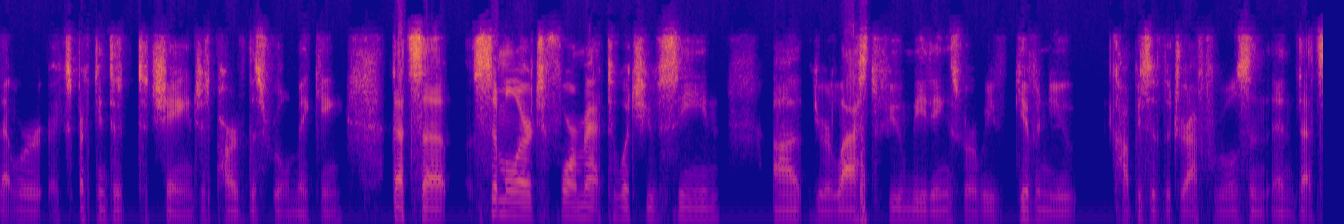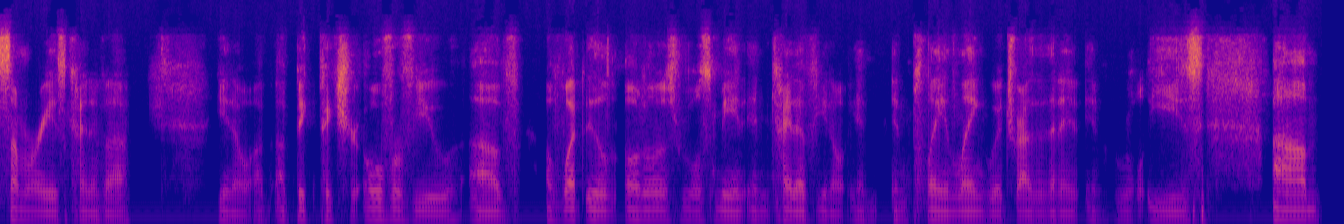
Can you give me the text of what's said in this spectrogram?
that we're expecting to, to change as part of this rulemaking. That's uh, similar to format to what you've seen uh, your last few meetings where we've given you copies of the draft rules and, and that summary is kind of a you know a, a, big picture overview of of what all those rules mean in kind of you know in, in plain language rather than in, in rule ease. Um,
